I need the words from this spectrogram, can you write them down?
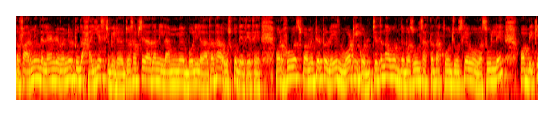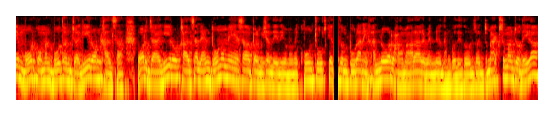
तो farming the land revenue to the highest bidder जो सबसे ज़्यादा नीलामी में बोली लगाता था, उसको देते थे। और who was permitted to raise what he could जितना वो वसूल सकता था खून चूस के, वो वसूल ले, और became more common both on jagir और खालसा। और जागीर और खालसा लैंड दोनों में ऐसा परमिशन दे दी उन्होंने खून चूस के तुम पूरा निकाल लो और हमारा रेवेन्यू हमको दे दो। मैक्सिमम जो देगा,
